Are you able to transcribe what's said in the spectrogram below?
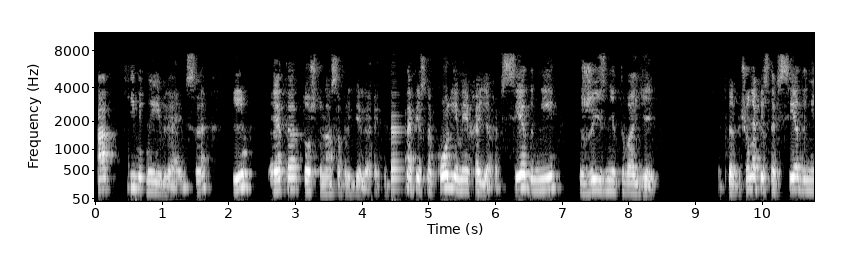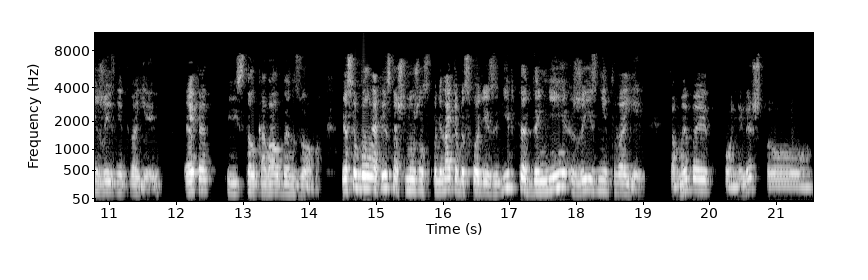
какими мы являемся, и это то, что нас определяет. И так написано «Коль емеха все дни жизни твоей. Теперь, почему написано «все дни жизни твоей»? Это истолковал Бензома. Если было написано, что нужно вспоминать об исходе из Египта дни жизни твоей, то мы бы поняли, что,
